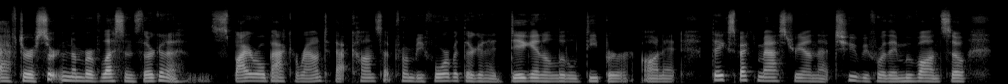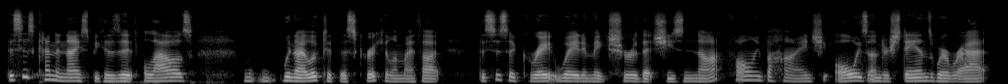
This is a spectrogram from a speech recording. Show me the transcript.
after a certain number of lessons, they're going to spiral back around to that concept from before, but they're going to dig in a little deeper on it. They expect mastery on that too before they move on. So this is kind of nice because it allows, when I looked at this curriculum, I thought, this is a great way to make sure that she's not falling behind. She always understands where we're at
